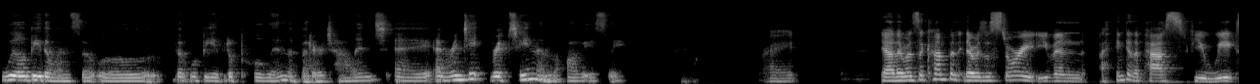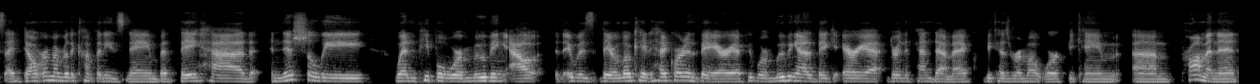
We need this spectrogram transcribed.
will be the ones that will that will be able to pull in the better talent uh, and retain, retain them obviously. Right. Yeah, there was a company, there was a story even, I think in the past few weeks, I don't remember the company's name, but they had initially, when people were moving out, it was, they were located headquartered in the Bay Area. People were moving out of the Bay Area during the pandemic because remote work became um, prominent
